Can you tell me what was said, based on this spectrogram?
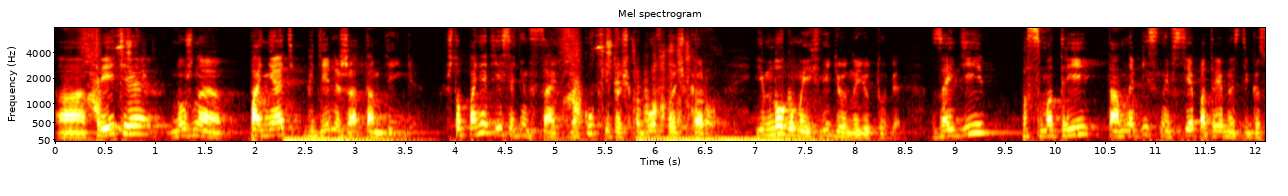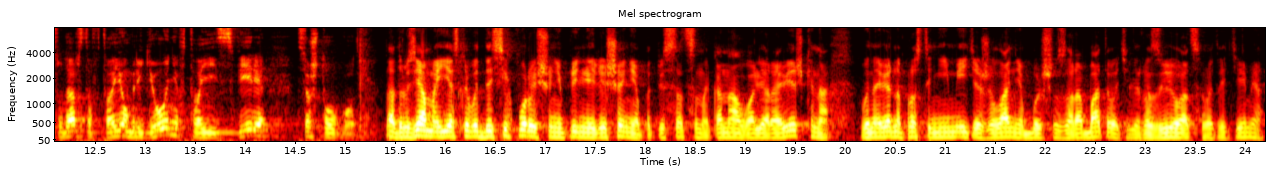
А, третье, нужно понять, где лежат там деньги. Чтобы понять, есть один сайт закупки.gov.ru и много моих видео на YouTube. Зайди, посмотри, там написаны все потребности государства в твоем регионе, в твоей сфере, все что угодно. Да, друзья мои, если вы до сих пор еще не приняли решение подписаться на канал Валера Овечкина, вы, наверное, просто не имеете желания больше зарабатывать или развиваться в этой теме.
